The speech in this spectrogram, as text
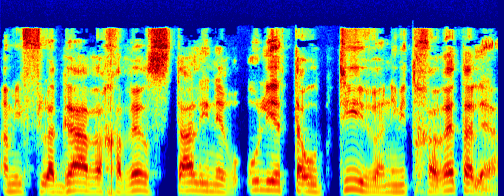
המפלגה והחבר סטלין הראו לי את טעותי ואני מתחרט עליה.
